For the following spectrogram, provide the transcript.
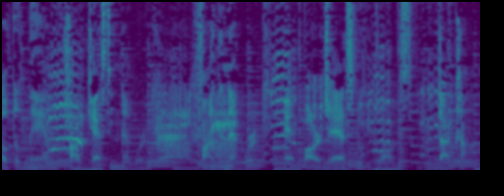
of the Lamb Podcasting Network. Find the network at largeassmovieblogs.com.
